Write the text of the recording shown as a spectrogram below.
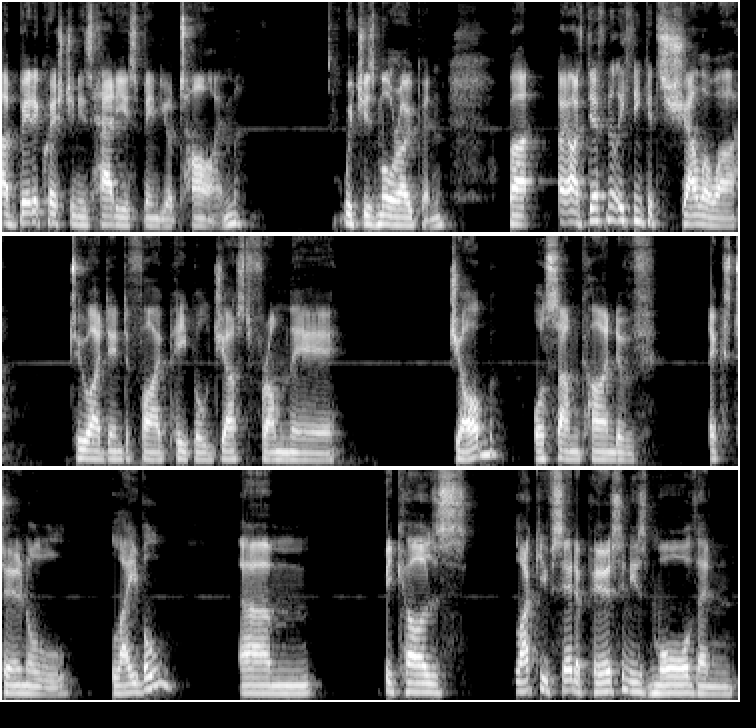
a better question is how do you spend your time, which is more open. But I, definitely think it's shallower to identify people just from their job or some kind of external label. Um, because, like you've said, a person is more than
